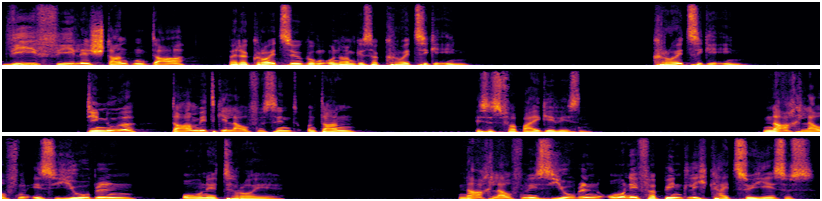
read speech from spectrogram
Wie viele standen da bei der Kreuzigung und haben gesagt, kreuzige ihn. Kreuzige ihn. Die nur da mitgelaufen sind und dann ist es vorbei gewesen. Nachlaufen ist Jubeln ohne Treue. Nachlaufen ist Jubeln ohne Verbindlichkeit zu Jesus.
